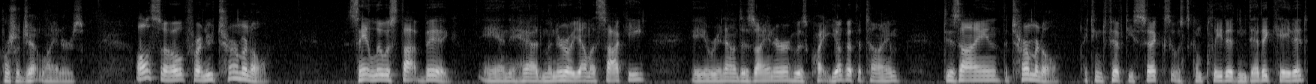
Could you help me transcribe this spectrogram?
commercial jetliners. Also, for a new terminal, St. Louis thought big and it had Minoru Yamasaki, a renowned designer who was quite young at the time, design the terminal. 1956, it was completed and dedicated.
